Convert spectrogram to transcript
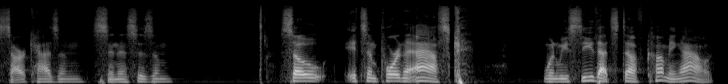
sarcasm, cynicism. So it's important to ask when we see that stuff coming out,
